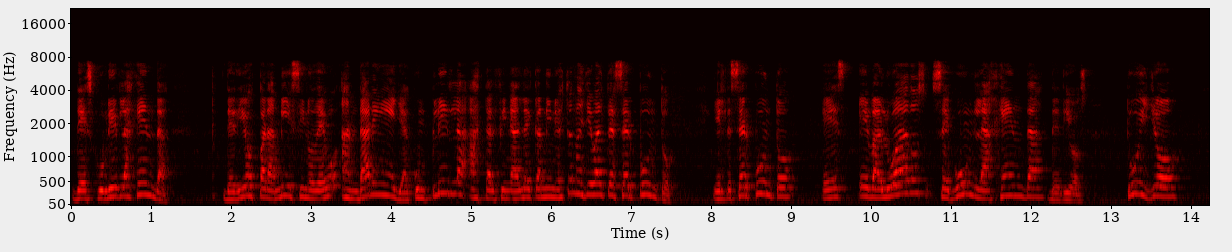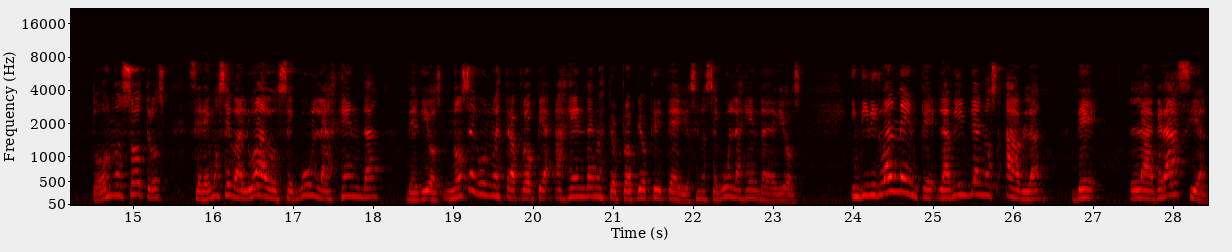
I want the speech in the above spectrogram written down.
descubrir la agenda de Dios para mí, sino debo andar en ella, cumplirla hasta el final del camino. Esto nos lleva al tercer punto. Y el tercer punto es evaluados según la agenda de Dios. Tú y yo, todos nosotros, seremos evaluados según la agenda de Dios, no según nuestra propia agenda, nuestro propio criterio, sino según la agenda de Dios. Individualmente, la Biblia nos habla de la gracia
